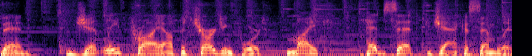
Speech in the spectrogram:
Then, gently pry out the charging port, mic, headset, jack assembly.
